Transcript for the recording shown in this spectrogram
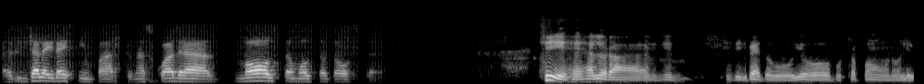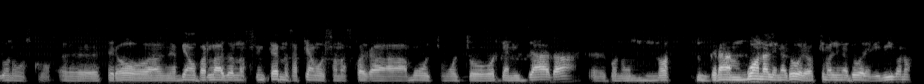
Eh, già l'hai detto in parte, una squadra molto molto tosta. Sì, eh, allora ti ripeto, io purtroppo non li conosco, eh, però ne abbiamo parlato al nostro interno, sappiamo che sono una squadra molto molto organizzata, eh, con un, un gran, buon allenatore, ottimo allenatore mi dicono,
